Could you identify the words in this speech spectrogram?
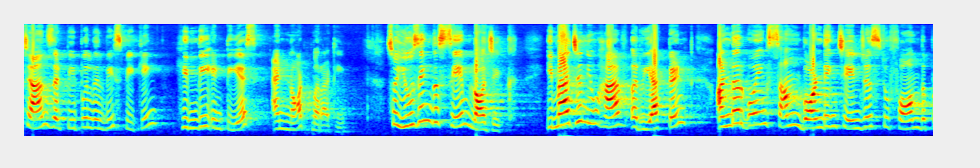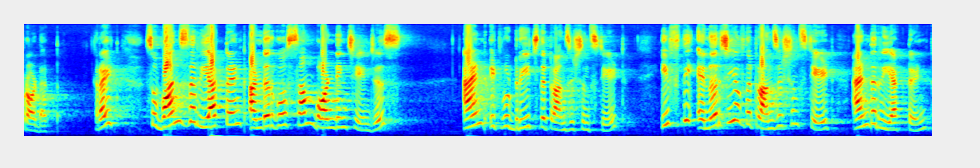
chance that people will be speaking Hindi in TS and not Marathi. So, using the same logic, imagine you have a reactant undergoing some bonding changes to form the product, right. So, once the reactant undergoes some bonding changes, and it would reach the transition state. If the energy of the transition state and the reactant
